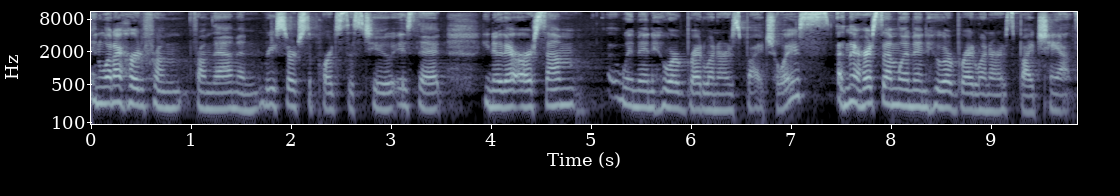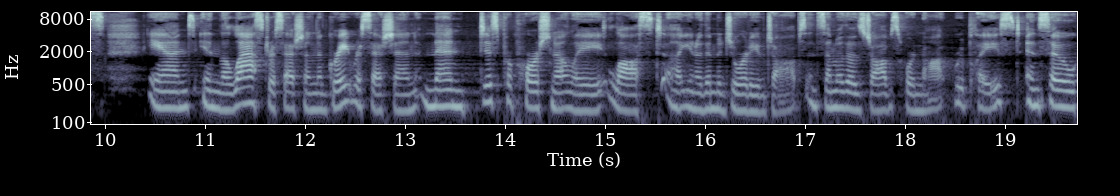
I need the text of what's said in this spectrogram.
And what I heard from from them, and research supports this too, is that you know there are some women who are breadwinners by choice, and there are some women who are breadwinners by chance. And in the last recession, the Great Recession, men disproportionately lost, uh, you know, the majority of jobs, and some of those jobs were not replaced. And so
